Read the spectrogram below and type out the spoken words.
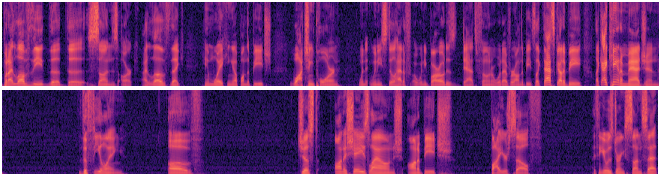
but I love the the the son's arc. I love like him waking up on the beach, watching porn when when he still had a when he borrowed his dad's phone or whatever on the beach. Like that's got to be like I can't imagine the feeling of just on a chaise lounge on a beach by yourself. I think it was during sunset,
